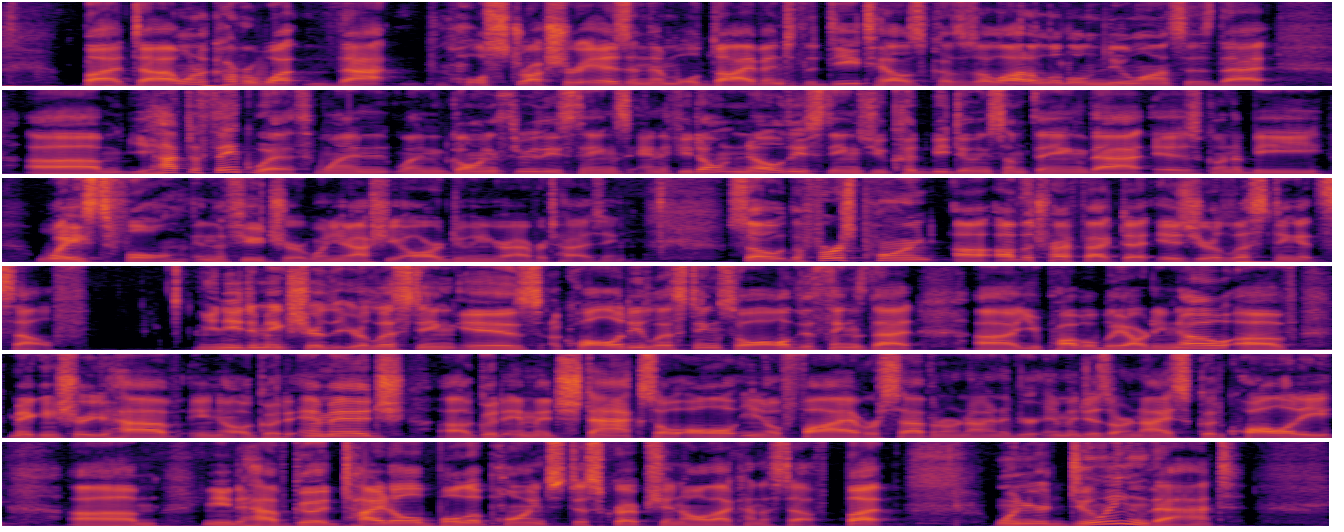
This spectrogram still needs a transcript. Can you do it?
but uh, I want to cover what that whole structure is, and then we'll dive into the details because there's a lot of little nuances that um, you have to think with when when going through these things. And if you don't know these things, you could be doing something that is going to be wasteful in the future when you actually are doing your advertising. So the first point uh, of the trifecta is your listing itself. You need to make sure that your listing is a quality listing. So all the things that uh, you probably already know of making sure you have, you know, a good image, a good image stack. So all, you know, five or seven or nine of your images are nice, good quality. Um, you need to have good title, bullet points, description, all that kind of stuff. But when you're doing that,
